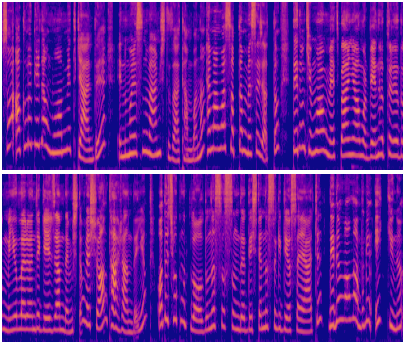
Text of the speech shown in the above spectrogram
Sonra aklıma birden Muhammed geldi. E, numarasını vermişti zaten bana. Hemen WhatsApp'tan mesaj attım. Dedim ki Muhammed ben Yağmur beni hatırladın mı? Yıllar önce geleceğim demiştim ve şu an Tahran'dayım. O da çok mutlu oldu. Nasılsın dedi işte nasıl gidiyor seyahatin. Dedim valla bugün ilk günüm.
